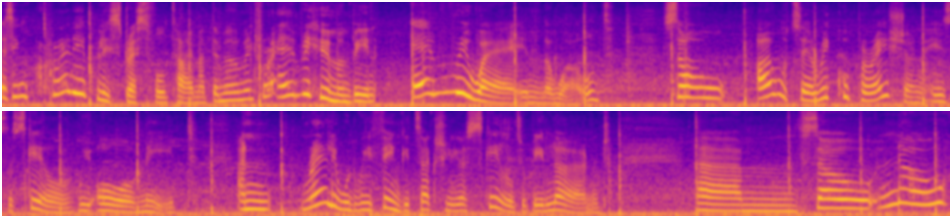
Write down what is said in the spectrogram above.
It's incredibly stressful time at the moment for every human being everywhere in the world. So I would say recuperation is the skill we all need. And rarely would we think it's actually a skill to be learned. Um, so, no,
